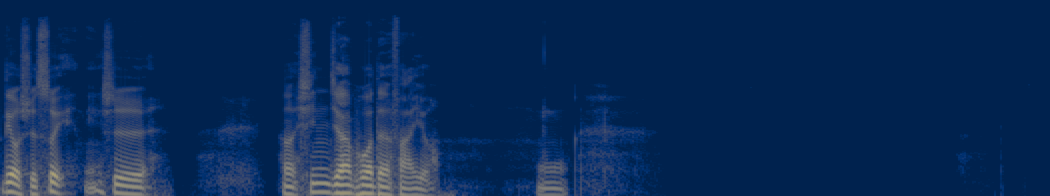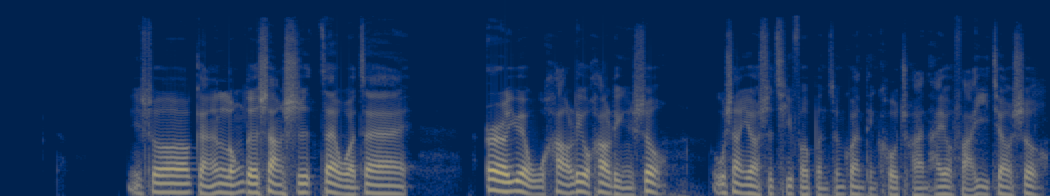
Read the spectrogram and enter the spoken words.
六十岁，您是呃新加坡的法友。嗯，你说感恩龙德上师，在我在二月五号、六号领受无上药师七佛本尊灌顶口传，还有法义教授。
